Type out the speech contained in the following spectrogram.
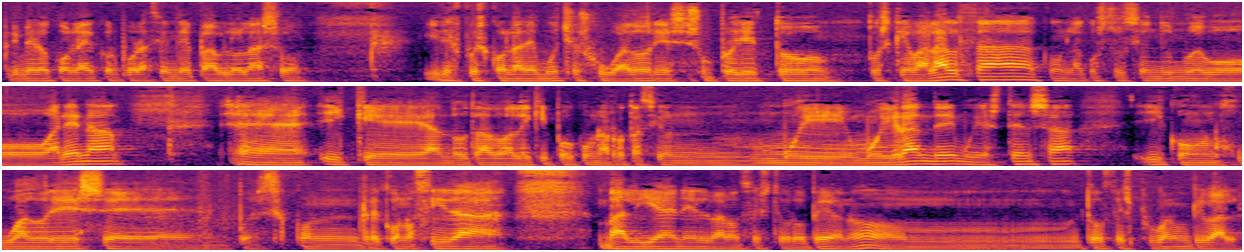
primero con la incorporación de Pablo Lasso y después con la de muchos jugadores es un proyecto pues que va al alza con la construcción de un nuevo arena eh, y que han dotado al equipo con una rotación muy, muy grande, muy extensa y con jugadores eh, pues con reconocida valía en el baloncesto europeo. ¿no? Entonces, pues bueno, un rival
